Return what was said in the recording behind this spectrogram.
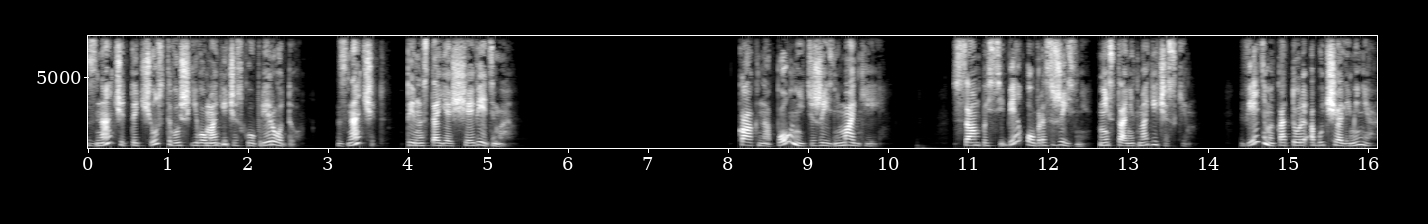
значит, ты чувствуешь его магическую природу. Значит, ты настоящая ведьма. Как наполнить жизнь магией? Сам по себе образ жизни не станет магическим. Ведьмы, которые обучали меня,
